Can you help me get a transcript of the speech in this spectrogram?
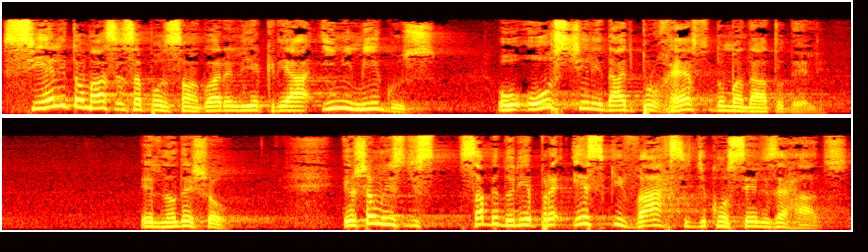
Se ele tomasse essa posição agora, ele ia criar inimigos ou hostilidade para o resto do mandato dele. Ele não deixou. Eu chamo isso de sabedoria para esquivar-se de conselhos errados.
